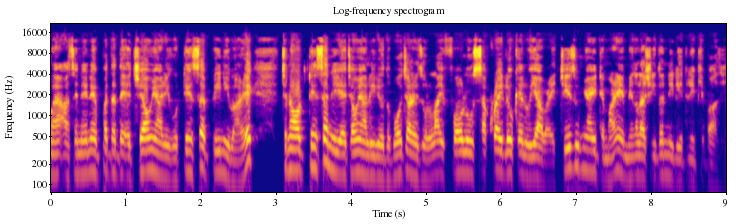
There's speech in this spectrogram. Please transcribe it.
မှန်အာဆင်နယ်နဲ့ပတ်သက်တဲ့အကြောင်းအရာတွေကိုတင်ဆက်ပေးနေပါတယ်ကျွန်တော်တင်ဆက်နေတဲ့အကြောင်းအရာလေးတွေသဘောကျတယ်ဆို like follow subscribe လုပ်ခဲ့လို့ရပါတယ်ကျေးဇူးအများကြီးတင်ပါတယ်မင်္ဂလာရှိသောနေ့လေးတစ်နေ့ဖြစ်ပါစေ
